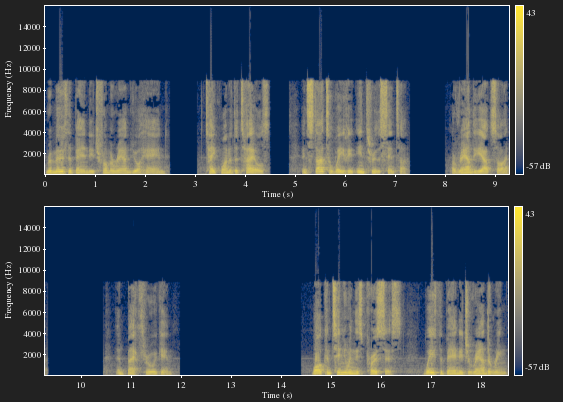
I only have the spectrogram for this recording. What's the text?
Remove the bandage from around your hand, take one of the tails and start to weave it in through the center, around the outside and back through again. While continuing this process, weave the bandage around the ring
